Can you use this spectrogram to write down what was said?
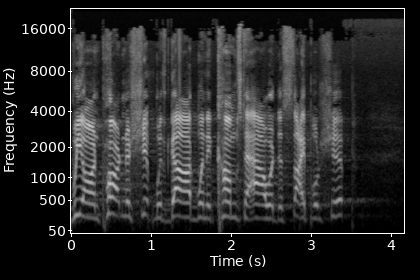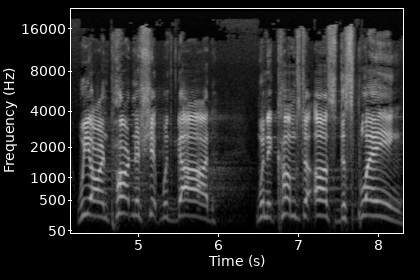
We are in partnership with God when it comes to our discipleship. We are in partnership with God when it comes to us displaying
